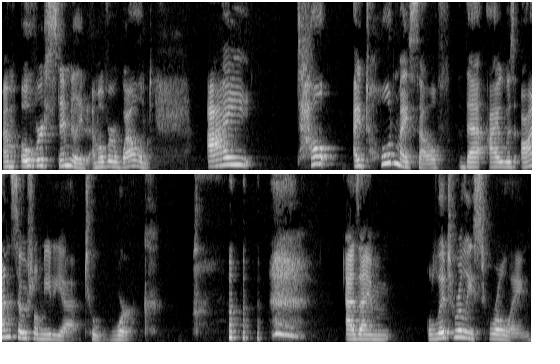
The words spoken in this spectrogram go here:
I'm overstimulated. I'm overwhelmed. I tell I told myself that I was on social media to work. As I'm literally scrolling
